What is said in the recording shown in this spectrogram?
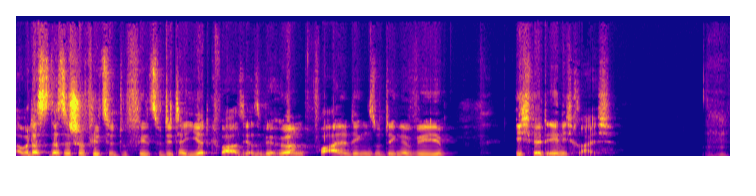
aber das, das ist schon viel zu, viel zu detailliert quasi. Also wir hören vor allen Dingen so Dinge wie, ich werde eh nicht reich. Mhm.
